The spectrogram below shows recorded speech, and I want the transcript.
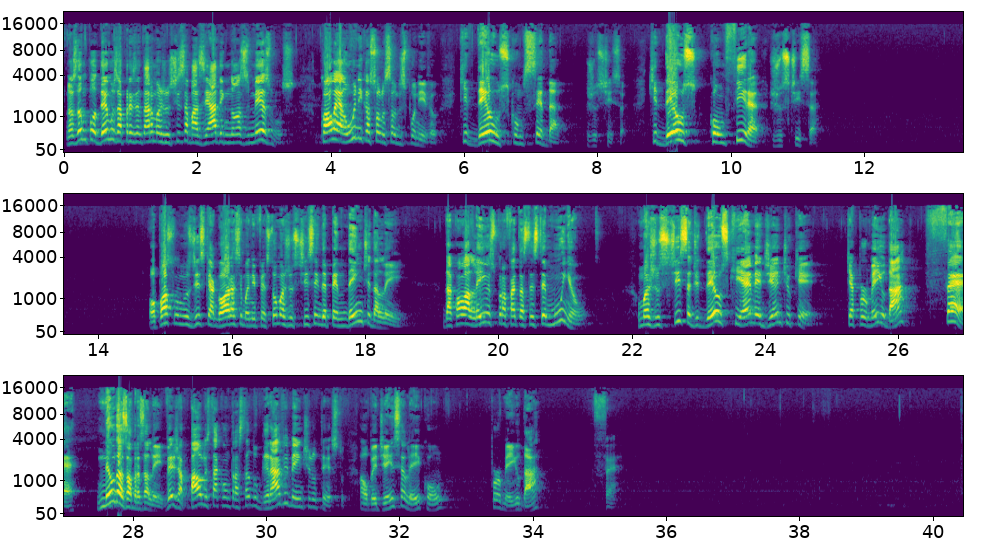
Nós não podemos apresentar uma justiça baseada em nós mesmos. Qual é a única solução disponível? Que Deus conceda justiça. Que Deus confira justiça. O apóstolo nos diz que agora se manifestou uma justiça independente da lei, da qual a lei e os profetas testemunham. Uma justiça de Deus que é mediante o quê? que é por meio da fé, não das obras da lei. Veja, Paulo está contrastando gravemente no texto a obediência à lei com por meio da fé.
